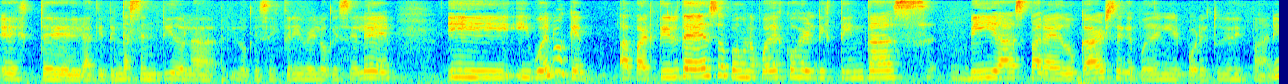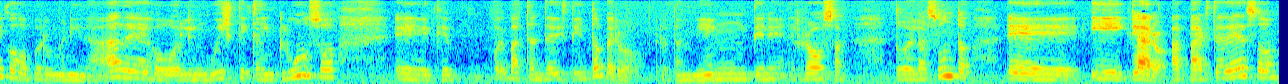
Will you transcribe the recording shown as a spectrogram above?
este, a que tenga sentido la, lo que se escribe y lo que se lee. Y, y, bueno, que a partir de eso, pues uno puede escoger distintas vías para educarse que pueden ir por estudios hispánicos o por humanidades o lingüística incluso, eh, que pues bastante distinto, pero, pero también tiene rosa todo el asunto. Eh, y claro, aparte de eso,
